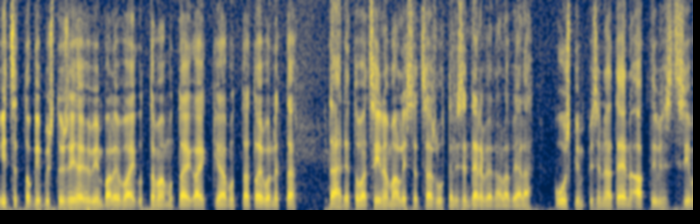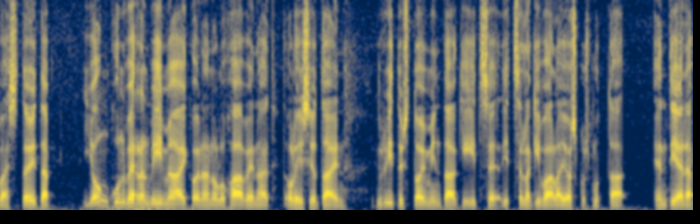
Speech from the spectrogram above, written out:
itse toki pystyy siihen hyvin paljon vaikuttamaan, mutta ei kaikkia. Mutta toivon, että tähdet ovat siinä mallissa, että saa suhteellisen terveenä olla vielä 60 Teen aktiivisesti siinä töitä. Jonkun verran viime aikoina on ollut haaveena, että olisi jotain yritystoimintaakin itse, itsellä kivalla joskus, mutta en tiedä.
